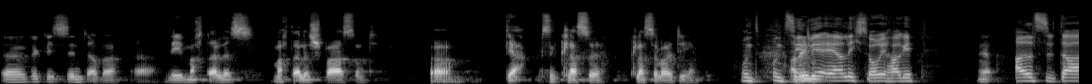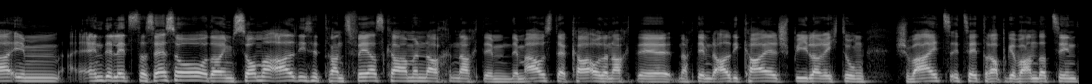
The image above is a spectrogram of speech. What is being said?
äh, wirklich sind. Aber äh, nee, macht alles, macht alles Spaß und äh, ja, sind klasse, klasse Leute hier. Und, und sind wir ehrlich, sorry Hagi, ja. Als da im Ende letzter Saison oder im Sommer all diese Transfers kamen nach, nach dem, dem Aus der K oder nach der, nachdem all die KL-Spieler Richtung Schweiz etc. abgewandert sind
